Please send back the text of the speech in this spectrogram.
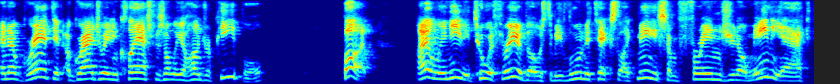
And now, granted, a graduating class was only 100 people, but I only needed two or three of those to be lunatics like me, some fringe, you know, maniac.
